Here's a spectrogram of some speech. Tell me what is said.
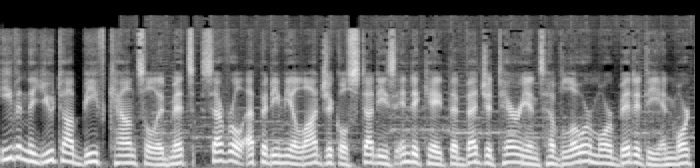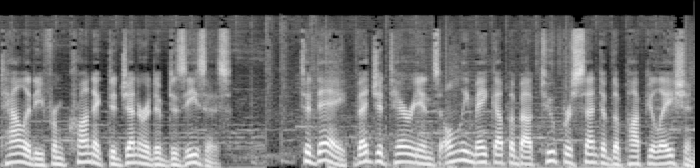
Even the Utah Beef Council admits, several epidemiological studies indicate that vegetarians have lower morbidity and mortality from chronic degenerative diseases. Today, vegetarians only make up about 2% of the population,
